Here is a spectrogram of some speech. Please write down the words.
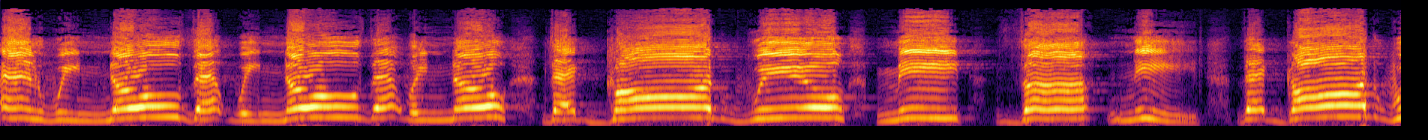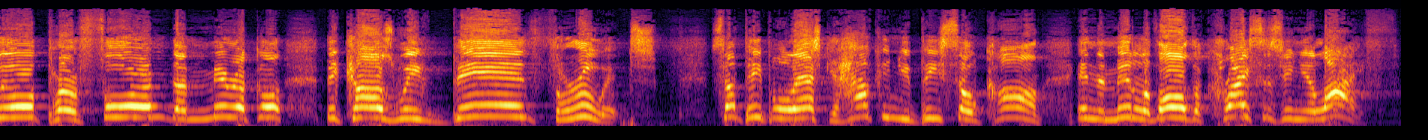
and we know that we know that we know that God will meet the need, that God will perform the miracle because we've been through it. Some people will ask you, How can you be so calm in the middle of all the crisis in your life?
